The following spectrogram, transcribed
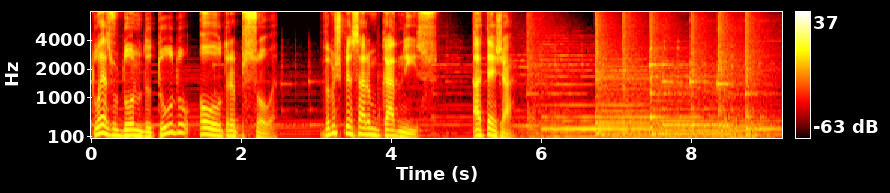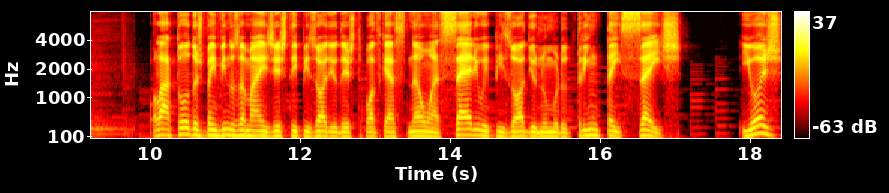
Tu és o dono de tudo ou outra pessoa? Vamos pensar um bocado nisso. Até já! Olá a todos, bem-vindos a mais este episódio deste podcast Não a Sério, episódio número 36. E hoje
